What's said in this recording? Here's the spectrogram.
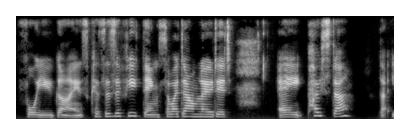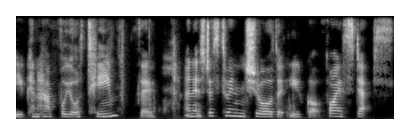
for you guys because there's a few things. So I downloaded a poster that you can have for your team. So, and it's just to ensure that you've got five steps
